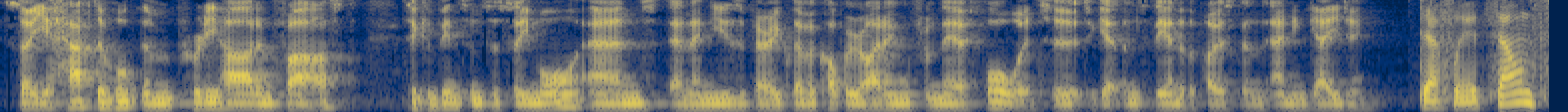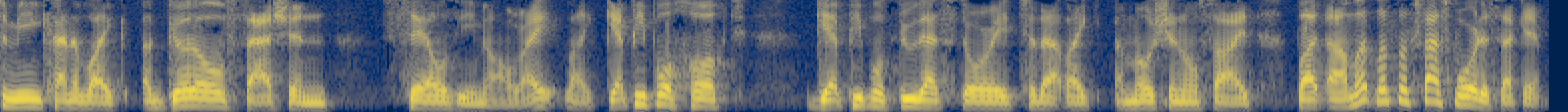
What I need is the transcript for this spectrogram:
So you have to hook them pretty hard and fast to convince them to see more and and then use a very clever copywriting from there forward to to get them to the end of the post and, and engaging. Definitely. It sounds to me kind of like a good old fashioned sales email, right? Like get people hooked, get people through that story to that like emotional side. But um, let, let's let's fast forward a second.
